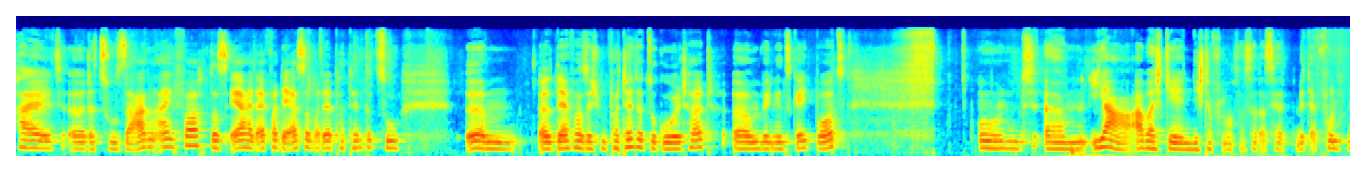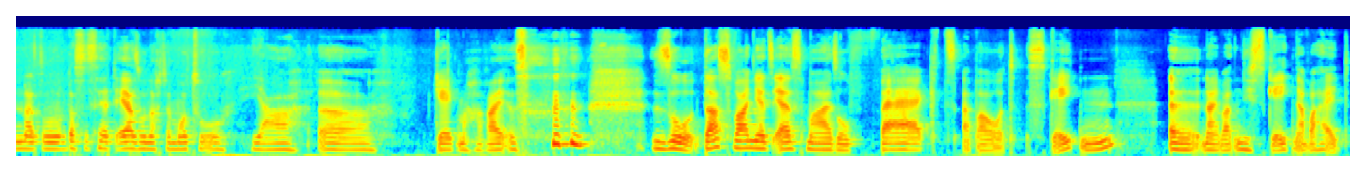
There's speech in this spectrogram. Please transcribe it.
halt äh, dazu sagen einfach, dass er halt einfach der Erste war, der Patent dazu ähm, also der, der sich ein Patent dazu geholt hat, ähm, wegen den Skateboards. Und ähm, ja, aber ich gehe nicht davon aus, dass er das halt mit erfunden hat, sondern dass es halt eher so nach dem Motto, ja, äh, Geldmacherei ist. so, das waren jetzt erstmal so Facts about Skaten. Äh, nein, war nicht Skaten, aber halt,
